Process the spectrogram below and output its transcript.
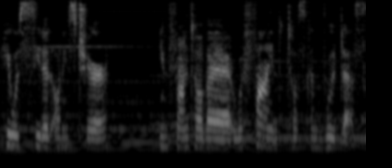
He was seated on his chair in front of a refined Tuscan wood desk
